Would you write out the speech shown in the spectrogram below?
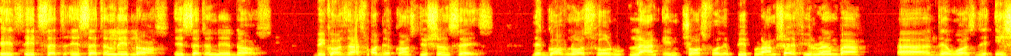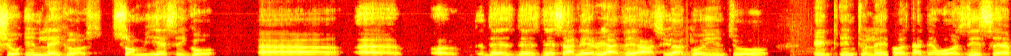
It, it, it certainly does. It certainly does. Because that's what the Constitution says. The governors hold land in trust for the people. I'm sure if you remember, uh, there was the issue in Lagos some years ago. Uh, uh, uh there's, there's, there's, an area there as you are going into, in, into Lagos that there was this uh,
